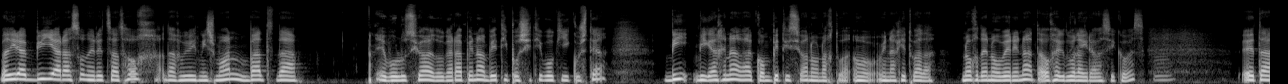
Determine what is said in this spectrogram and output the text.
badira bi arazo niretzat hor, Darwinismoan, bat da evoluzioa edo garapena beti positiboki ikustea, bi, bigarrena da kompetizioan onartua, oinahitua da. Nor den oberena eta horrek duela irabaziko, ez? Eta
